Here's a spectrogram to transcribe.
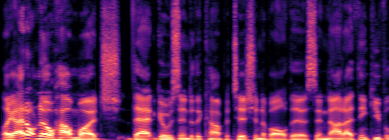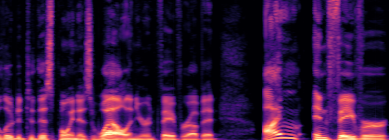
like I don't know how much that goes into the competition of all this, and not. I think you've alluded to this point as well, and you're in favor of it. I'm in favor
